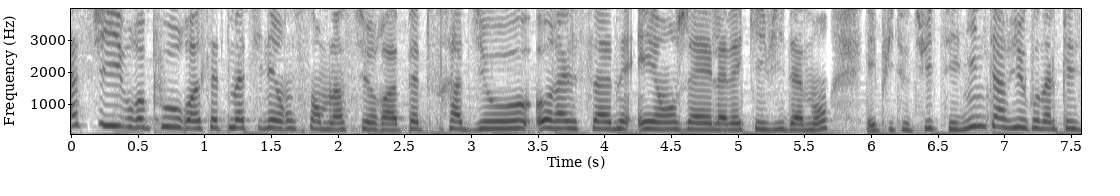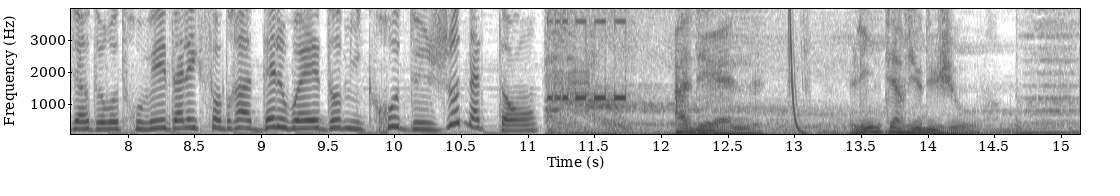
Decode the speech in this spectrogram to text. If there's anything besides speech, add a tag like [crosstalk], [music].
À suivre pour cette matinée ensemble hein, sur Peps Radio, Orelsan et Angèle avec évidemment. Et puis tout de suite, c'est une interview qu'on a le plaisir de retrouver d'Alexandra Delwed au micro de Jonathan. ADN, l'interview du jour.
